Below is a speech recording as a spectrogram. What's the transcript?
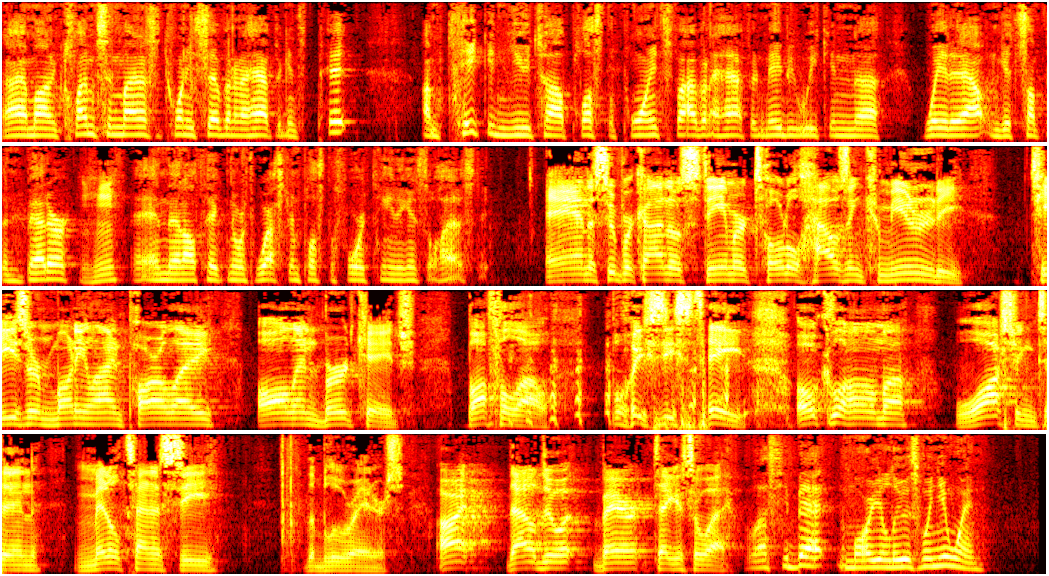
I'm on Clemson minus the 27 and a half against Pitt. I'm taking Utah plus the points, five and a half, and maybe we can uh, wait it out and get something better. Mm-hmm. And then I'll take Northwestern plus the 14 against Ohio State. And the Super Condo Steamer Total Housing Community teaser moneyline parlay all in birdcage. Buffalo, Boise State, Oklahoma, Washington, Middle Tennessee, the Blue Raiders. All right, that'll do it. Bear, take us away. Less you bet, the more you lose when you win.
